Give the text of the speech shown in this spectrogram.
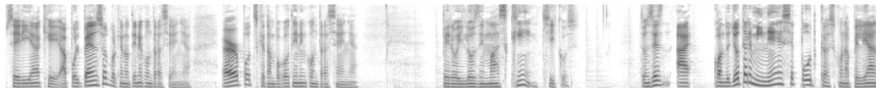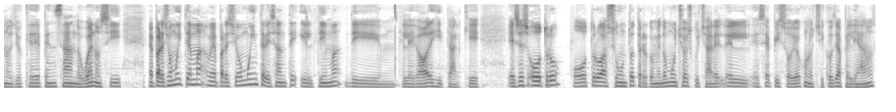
sería que Apple Pencil, porque no tiene contraseña. AirPods, que tampoco tienen contraseña. Pero ¿y los demás qué, chicos? Entonces, cuando yo terminé ese podcast con Apelianos, yo quedé pensando, bueno, sí, me pareció muy tema, me pareció muy interesante el tema del mm, legado digital, que ese es otro, otro asunto. Te recomiendo mucho escuchar ese episodio con los chicos de Apelianos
